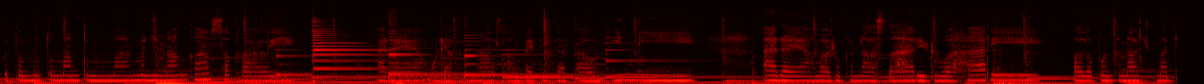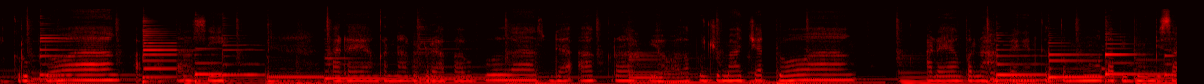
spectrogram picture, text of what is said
Ketemu teman-teman menyenangkan sekali. Ada yang udah kenal sampai tiga tahun baru kenal sehari dua hari walaupun kenal cuma di grup doang gak apa-apa sih. Ada yang kenal beberapa bulan sudah akrab ya walaupun cuma chat doang. Ada yang pernah pengen ketemu tapi belum bisa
